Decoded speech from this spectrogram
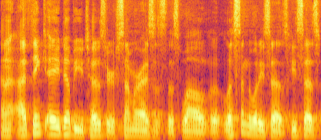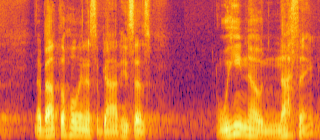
And I, I think A.W. Tozer summarizes this well. Listen to what he says. He says about the holiness of God, he says, We know nothing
